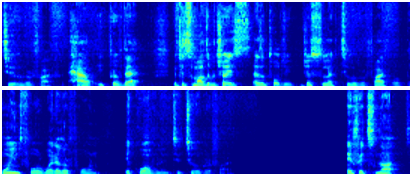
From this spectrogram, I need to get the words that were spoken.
2 over 5. How you prove that? If it's multiple choice, as I told you, just select 2 over 5 or 0.4, whatever form equivalent to 2 over 5. If it's not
